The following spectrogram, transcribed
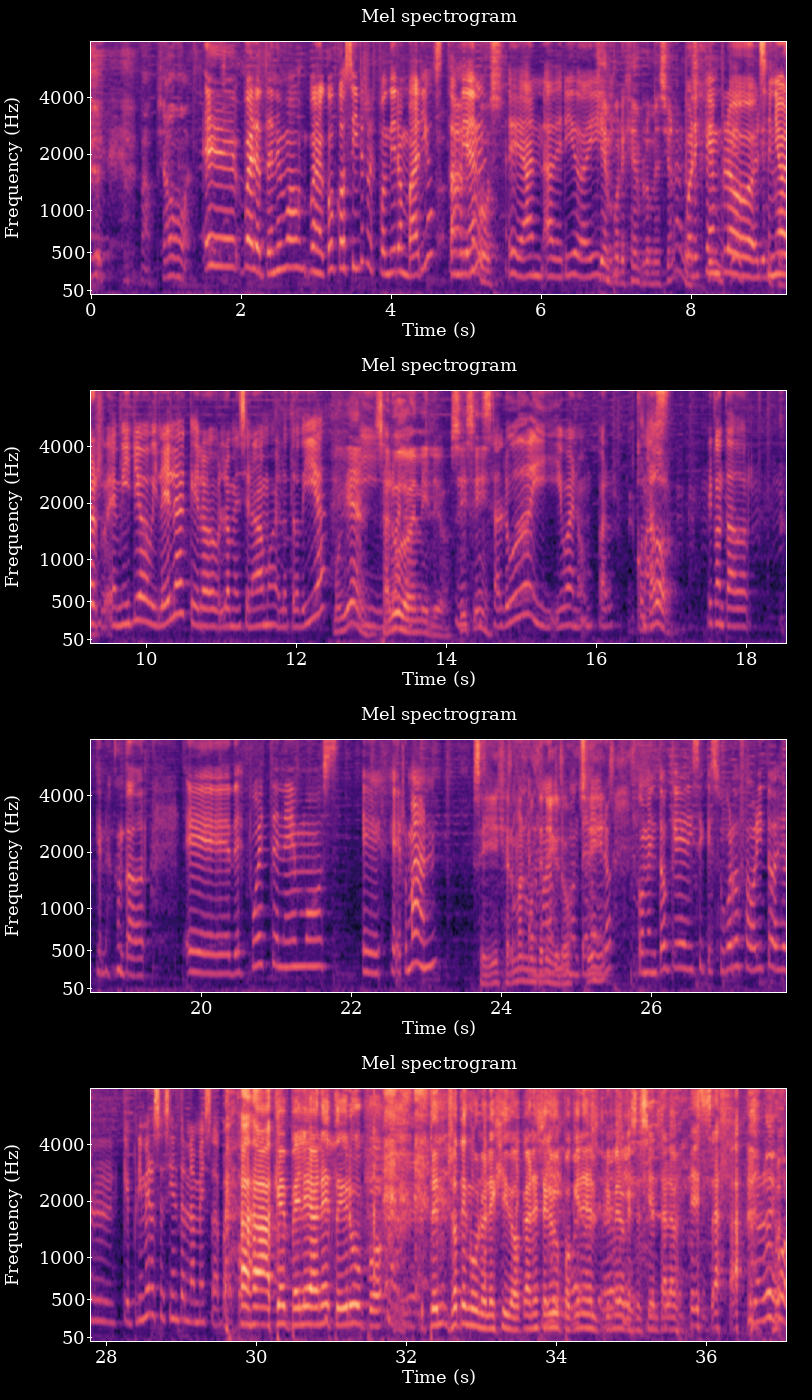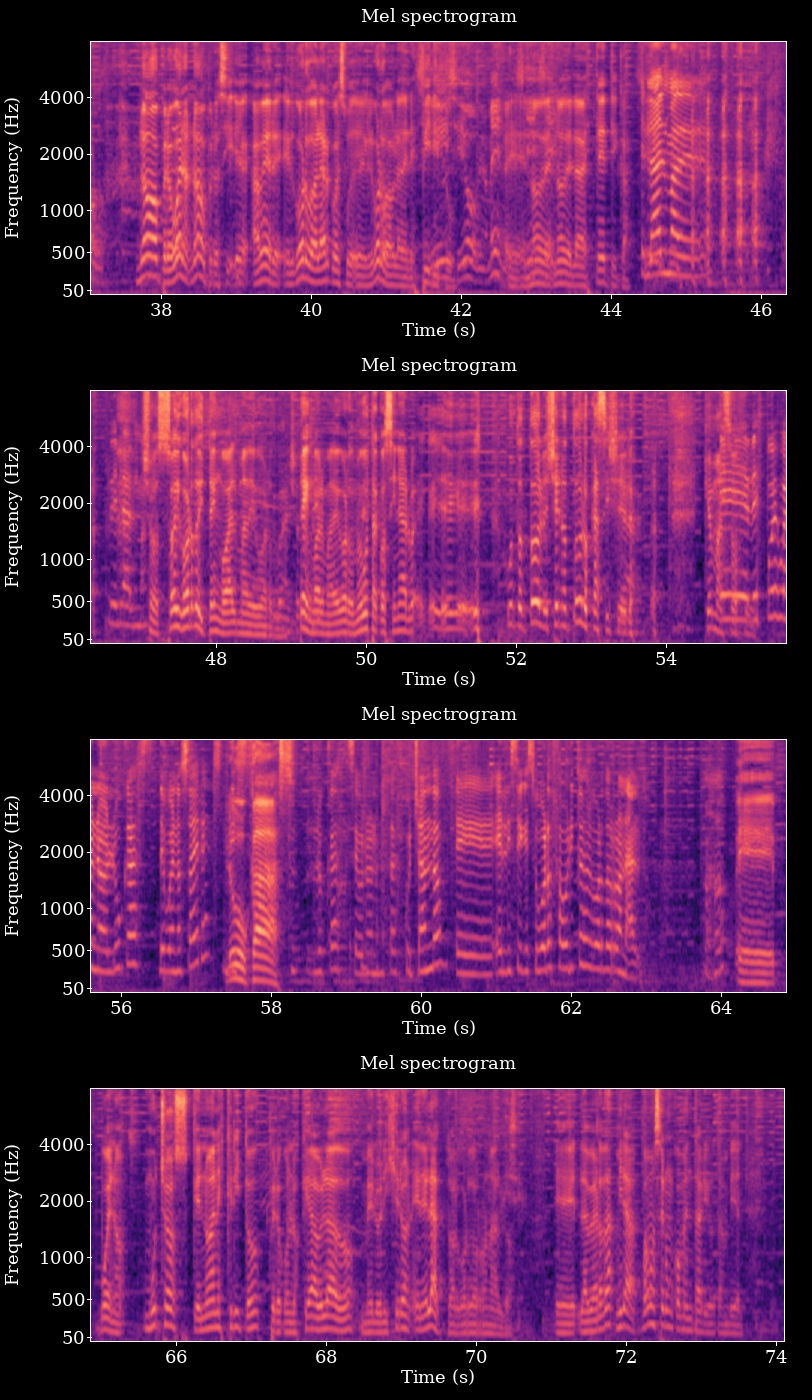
Vamos. ya vamos. Eh, bueno, tenemos. Bueno, Coco sí respondieron varios también. mirá vos. Eh, han adherido ahí. ¿Quién, por ejemplo, mencionaron? Por ejemplo, el señor Emilio Vilela, que lo, lo mencionábamos el otro día. Muy bien, Y, saludo bueno, Emilio. Sí, un sí. Saludo y, y bueno, un par. El contador. más. El contador. Que no es contador. Eh, después tenemos eh, Germán. Sí, Germán Germán Montenegro. Montenegro. sí. Comentó que dice que su gordo favorito es el que primero se sienta en la mesa. para comer. ¡Ja, ¡Qué pelea en este grupo! Ten- yo tengo uno elegido acá en este Sí, grupo. ¿Quién bueno, es el primero sí, que se sienta sí, a la mesa? Pero no es gordo. No, pero bueno, no, pero sí. eh, a ver, el gordo al arco es el gordo habla del espíritu. Sí, sí, obviamente. eh, sí, no, de, sí. no de la estética. El alma de, del alma. Yo soy gordo y tengo alma de gordo. Bueno, tengo también. alma de gordo. Me gusta cocinar. Junto todo, lleno todos los casilleros. ¿Qué más, Eh, después, bueno, Lucas de Buenos Aires. Lucas. Dice- Lucas, seguro nos está escuchando. Eh, él dice que su gordo favorito es el gordo Ronaldo. Ajá. Eh, bueno, muchos que no han escrito, pero con los que he hablado, me lo eligieron en el acto al gordo Ronaldo. Sí, sí. Eh, la verdad, mira, vamos a hacer un comentario también.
